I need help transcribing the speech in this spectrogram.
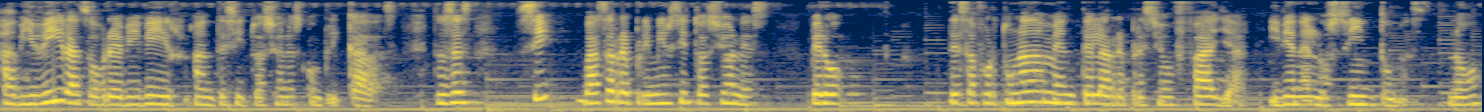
a vivir, a sobrevivir ante situaciones complicadas. Entonces, sí, vas a reprimir situaciones, pero desafortunadamente la represión falla y vienen los síntomas, ¿no?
